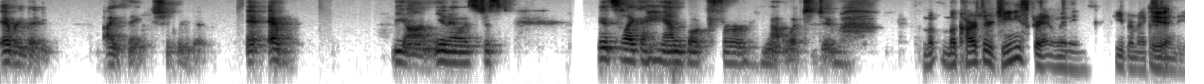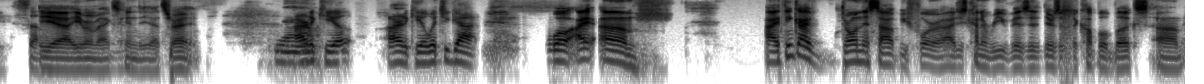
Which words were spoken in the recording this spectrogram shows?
everybody, I think, should read it. Every, beyond, you know, it's just it's like a handbook for not what to do. M- MacArthur Genius Grant winning Ibram X. Yeah. Kendi. So yeah, Ibram X. Kendi, that's right. Yeah. Artikil, Artikil, what you got? Well, I um I think I've thrown this out before. I just kind of revisit. There's a couple of books, um,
